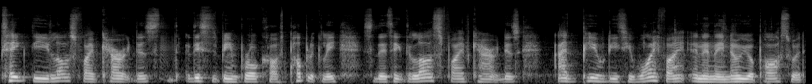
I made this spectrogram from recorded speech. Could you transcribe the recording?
take the last five characters, this is being broadcast publicly, so they take the last five characters, add PLDT Wi-Fi, and then they know your password,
